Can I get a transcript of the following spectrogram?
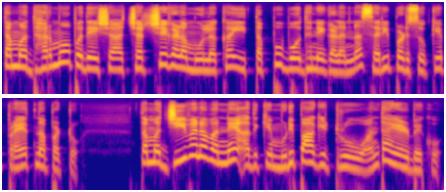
ತಮ್ಮ ಧರ್ಮೋಪದೇಶ ಚರ್ಚೆಗಳ ಮೂಲಕ ಈ ತಪ್ಪು ಬೋಧನೆಗಳನ್ನ ಸರಿಪಡಿಸೋಕೆ ಪ್ರಯತ್ನಪಟ್ರು. ತಮ್ಮ ಜೀವನವನ್ನೇ ಅದಕ್ಕೆ ಮುಡಿಪಾಗಿಟ್ರು ಅಂತ ಹೇಳಬೇಕು.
